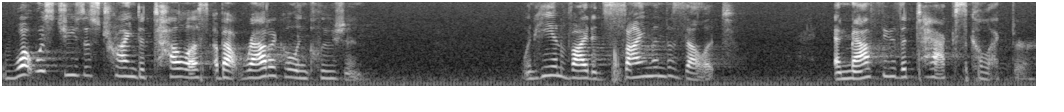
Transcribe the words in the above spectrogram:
What was Jesus trying to tell us about radical inclusion when he invited Simon the Zealot and Matthew the tax collector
